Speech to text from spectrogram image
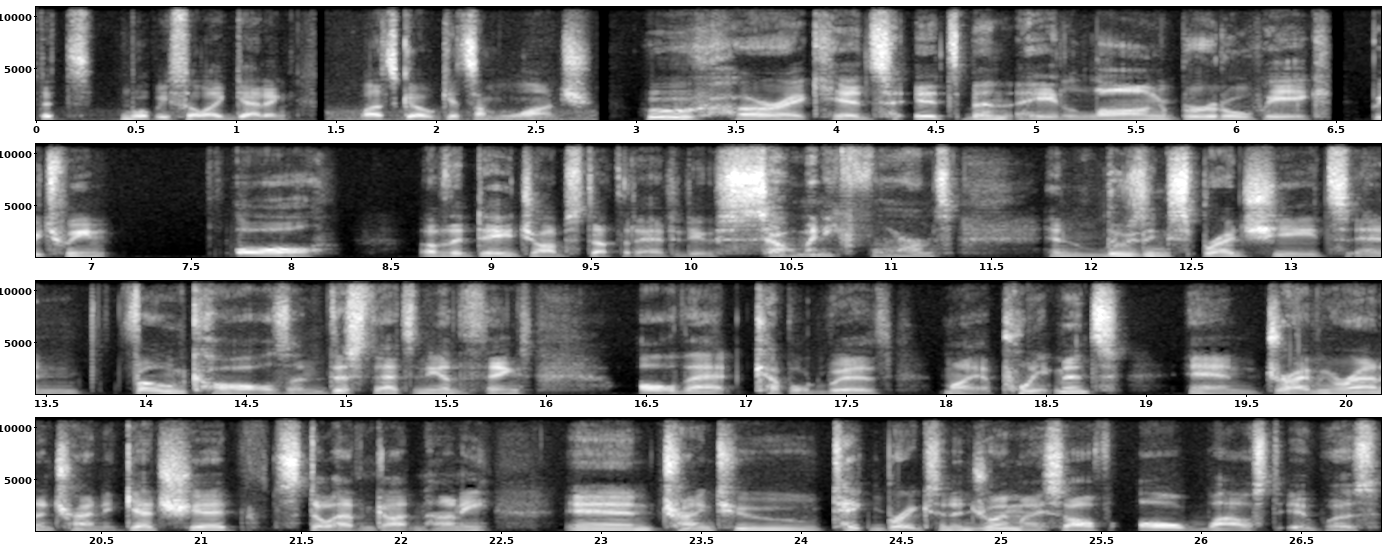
that's what we feel like getting. Let's go get some lunch. Ooh, all right, kids. It's been a long, brutal week between all of the day job stuff that I had to do. So many forms and losing spreadsheets and phone calls and this, that, and the other things. All that coupled with my appointments and driving around and trying to get shit, still haven't gotten honey, and trying to take breaks and enjoy myself, all whilst it was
